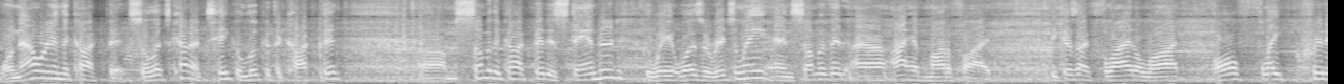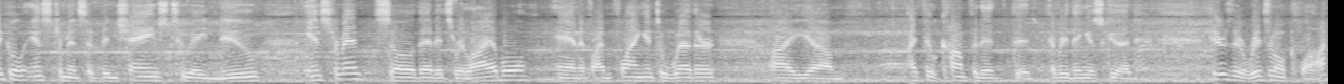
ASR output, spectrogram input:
Well, now we're in the cockpit, so let's kind of take a look at the cockpit. Um, some of the cockpit is standard, the way it was originally, and some of it uh, I have modified. Because I flied a lot, all flight critical instruments have been changed to a new instrument so that it's reliable. And if I'm flying into weather, I um, I feel confident that everything is good. Here's the original clock.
